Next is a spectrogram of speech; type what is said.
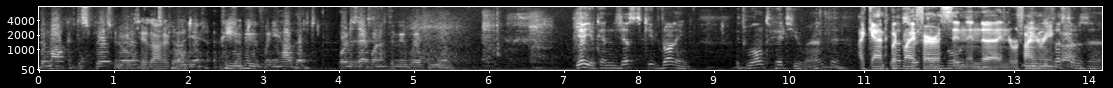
the mark of displacement or See whatever gets of put on you? Can you move when you have it, or does everyone have to move away from you? Yeah, you can just keep running. It won't hit you, man. I can't You put my swift ferrous in in the in the refinery. Faster, uh,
